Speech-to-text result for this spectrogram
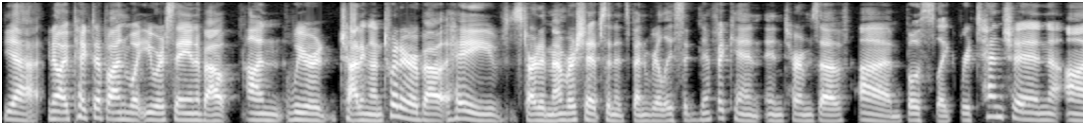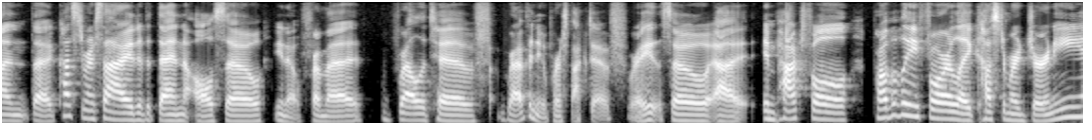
Yeah. You know, I picked up on what you were saying about on we were chatting on Twitter about, hey, you've started memberships and it's been really significant in terms of um, both like retention on the customer side, but then also, you know, from a relative revenue perspective, right? So uh, impactful probably for like customer journey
